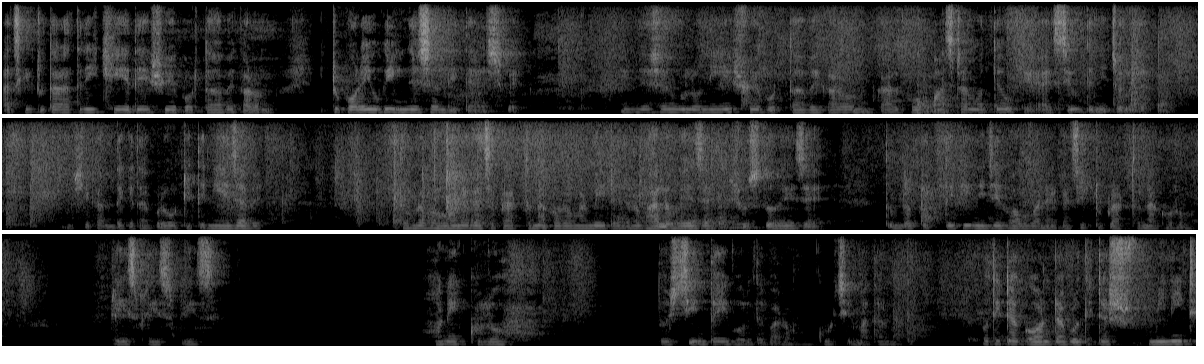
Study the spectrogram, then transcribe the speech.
আজকে একটু তাড়াতাড়ি খেয়ে দিয়ে শুয়ে পড়তে হবে, কারণ একটু পরেই ওকে ইঞ্জেকশন দিতে আসবে। ইঞ্জেকশনগুলো নিয়ে শুয়ে পড়তে হবে, কারণ কাল ভোর পাঁচটার মধ্যে ওকে আইসিইউতে নিয়ে চলে যাবে। সেখান থেকে তারপরে ওটিতে নিয়ে যাবে। তোমরা ভগবানের কাছে প্রার্থনা করো, আমার মেয়েটা যেন ভালো হয়ে যায়, সুস্থ হয়ে যায়। তোমরা প্রত্যেকেই নিজের ভগবানের কাছে একটু প্রার্থনা করো। প্লিজ প্লিজ প্লিজ অনেকগুলো দুশ্চিন্তাই বলতে পারো ঘুরছে মাথার মধ্যে। প্রতিটা ঘণ্টা, প্রতিটা মিনিট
